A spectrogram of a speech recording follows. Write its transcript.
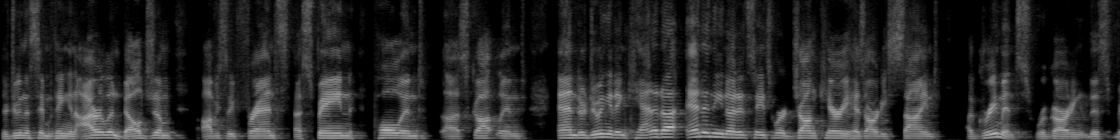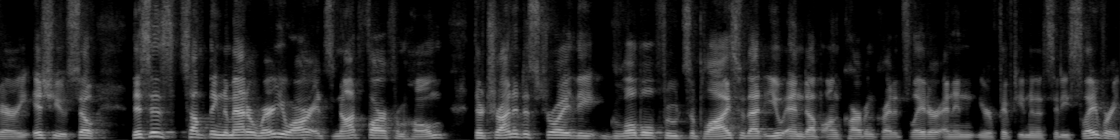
They're doing the same thing in Ireland, Belgium, obviously France, uh, Spain, Poland, uh, Scotland, and they're doing it in Canada and in the United States, where John Kerry has already signed agreements regarding this very issue. So this is something, no matter where you are, it's not far from home. They're trying to destroy the global food supply so that you end up on carbon credits later and in your 15 minute city slavery.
